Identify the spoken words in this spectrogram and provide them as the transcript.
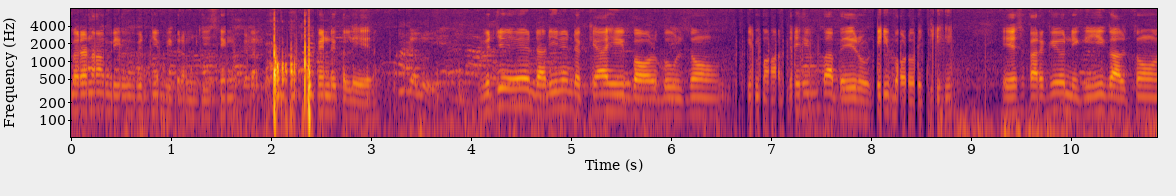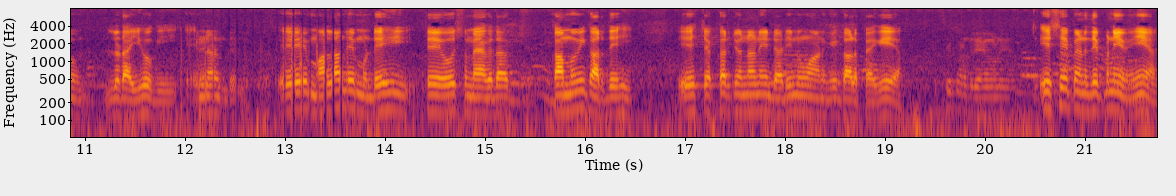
ਮੇਰਾ ਨਾਮ ਵੀਰ ਜੀ ਵਿਕਰਮਜੀਤ ਸਿੰਘ ਪਿੰਡ? ਕਲੇਰ। ਵੀਰ ਜੀ ਇਹ ਡੈਡੀ ਨੇ ਡੱਕਿਆ ਸੀ ਬੌਲ ਬੂਲ ਤੋਂ ਕਿ ਮਾਰਦੇ ਸੀ ਭਾਪੇ ਦੀ ਰੋਟੀ ਬੌਲ ਵੱਜੀ ਸੀ ਇਸ ਕਰਕੇ ਉਹ ਨਿੱਕੀ ਜੀ ਗੱਲ ਤੋਂ ਲੜਾਈ ਹੋ ਗਈ। ਇਹਨਾਂ ਇਹ ਮਾਲਾਂ ਦੇ ਮੁੰਡੇ ਸੀ ਤੇ ਉਹ ਸਮੈਕ ਦਾ ਕੰਮ ਵੀ ਕਰਦੇ ਸੀ। ਇਸ ਚੱਕਰ 'ਚ ਉਹਨਾਂ ਨੇ ਡੈਡੀ ਨੂੰ ਆਣ ਕੇ ਗੱਲ ਪੈ ਗਏ ਆ। ਇਸੇ ਪਿੰਡ ਦੇ ਰਹਿਣ ਆ ਇਸੇ ਭਣੇਵੇਂ ਆ।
